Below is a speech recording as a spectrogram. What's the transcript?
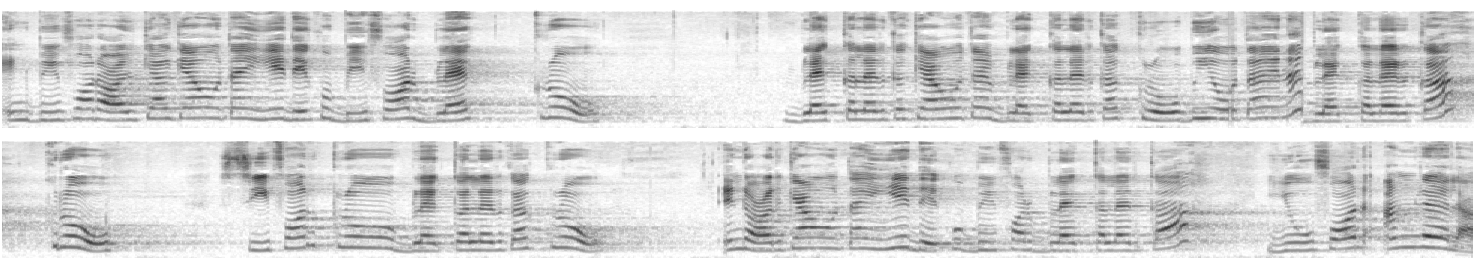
And B for और क्या क्या होता है ये देखो B for black crow. Black colour का क्या होता है ब्लैक कलर का क्रो भी होता है ना ब्लैक कलर का crow C for crow black colour का क्रो एंड और क्या होता है ये देखो बी फॉर ब्लैक कलर का U for umbrella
